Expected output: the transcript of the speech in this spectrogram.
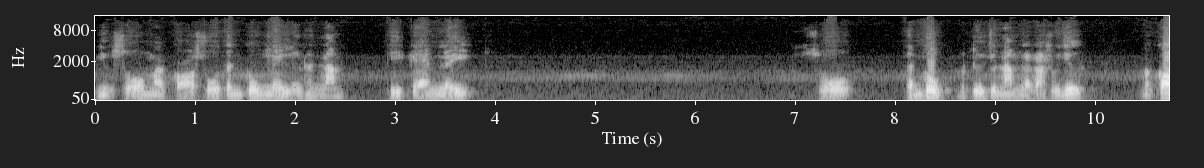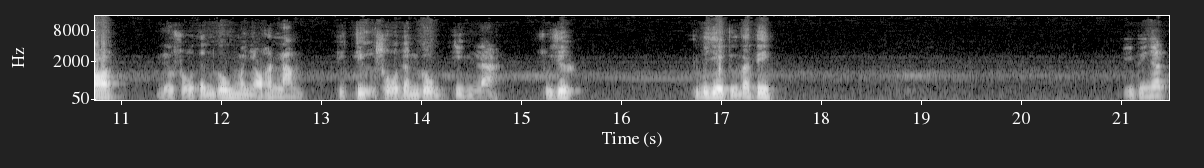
những số mà có số tận cùng này lớn hơn 5 thì các em lấy số tận cùng, mà trừ cho 5 là ra số dư. Mà còn, nếu số tận cùng mà nhỏ hơn 5 thì chữ số tận cùng chính là số dư. Thì bây giờ chúng ta tìm. Ý thứ nhất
